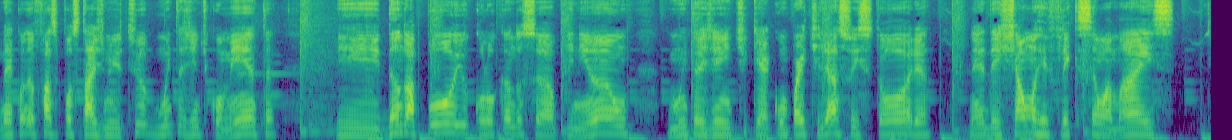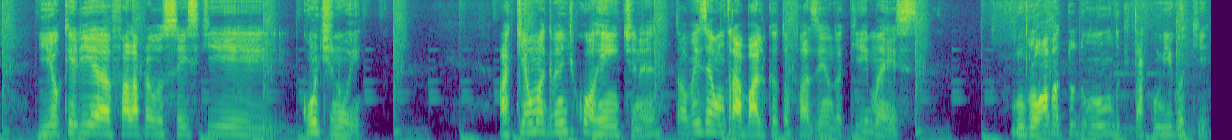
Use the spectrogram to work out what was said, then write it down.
né, quando eu faço postagem no YouTube, muita gente comenta e dando apoio, colocando a sua opinião. Muita gente quer compartilhar sua história, né, deixar uma reflexão a mais. E eu queria falar para vocês que continuem. Aqui é uma grande corrente, né? Talvez é um trabalho que eu estou fazendo aqui, mas engloba todo mundo que está comigo aqui.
